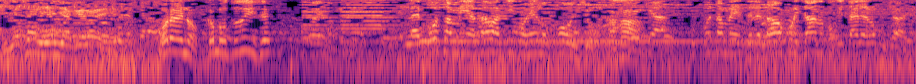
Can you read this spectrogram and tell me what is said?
Y ya sabían ya que era ella. Moreno, como tú dices, Bueno, la esposa mía estaba aquí cogiendo concho. Ajá. Y ella supuestamente le estaba forzando por quitarle a los muchachos.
